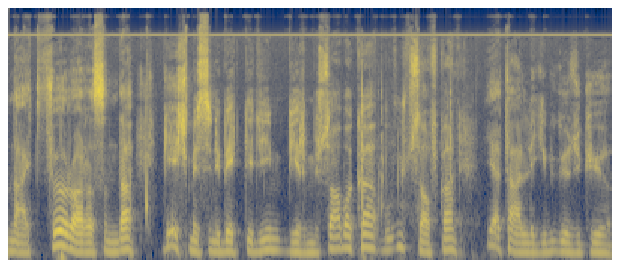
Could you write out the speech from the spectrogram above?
Night Fur arasında geçmesini beklediğim bir müsabaka. Bu 3 safkan yeterli gibi gözüküyor.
